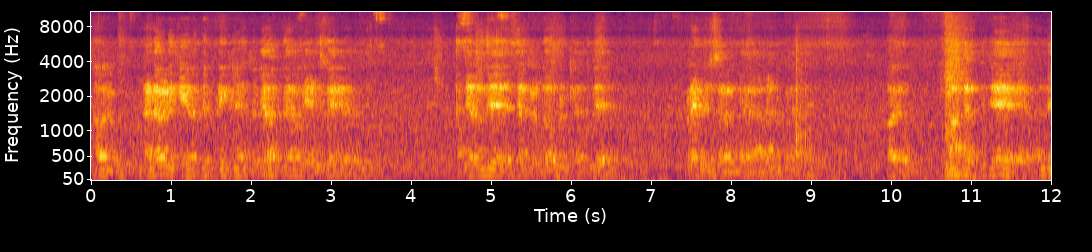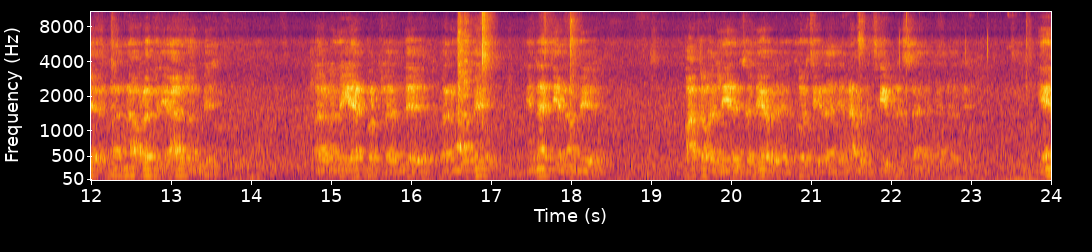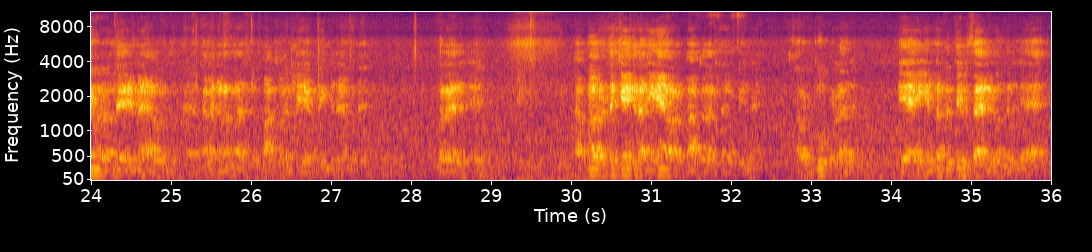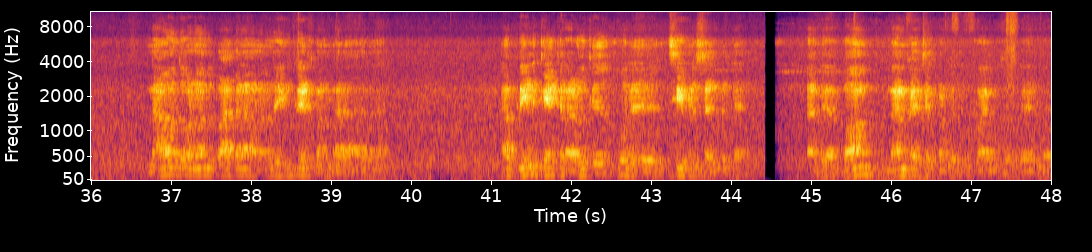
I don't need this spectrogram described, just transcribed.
அவர் நடவடிக்கை வந்து பிடிக்கலன்னு சொல்லி அவர் மேல ஒரு என்கொயரி வருது. அங்கேருந்து சென்ட்ரல் கவர்மெண்ட்ல இருந்து பிரைம் மினிஸ்டர் வந்து அனுப்புறாரு. அவர் பார்க்கறதுக்கு வந்து என்னன்னா அவ்வளோ பெரிய ஆள் வந்து அவர் வந்து ஏர்போர்ட்ல இருந்து வரும்போது என்னாச்சு என்னை வந்து பார்க்க வரலையேன்னு சொல்லி அவர் கோச்சிக்கிறாரு ஏன்னா அவர் சீஃப் மினிஸ்டராக இருக்கார் அவர். ஏன் வந்து என்ன அவருக்கு கலக்கணமாக இருக்கு பார்க்க வரலையே அப்படிங்கிற ஒரு குறை இருக்கு. அப்போ அவர்கிட்ட கேட்குறாங்க ஏன் அவரை பார்க்க வரல? அப்படின்னு. அவர் கூப்பிடுறாரு. ஏன் என்னை பற்றி விசாரிக்க வந்திருக்க. நான் வந்து உன்னை வந்து பார்த்தேன்னா உன்னை வந்து இன்ஃப்ளூயன்ஸ் பண்ண மாதிரி ஆகிறேன் அப்படின்னு கேட்குற அளவுக்கு ஒரு சீஃப் மினிஸ்டர் இருந்திருக்கார். அந்த பாம் மேனுஃபேக்சர் பண்ணுறதுக்கு கோயம்புத்தூர்ல இந்த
